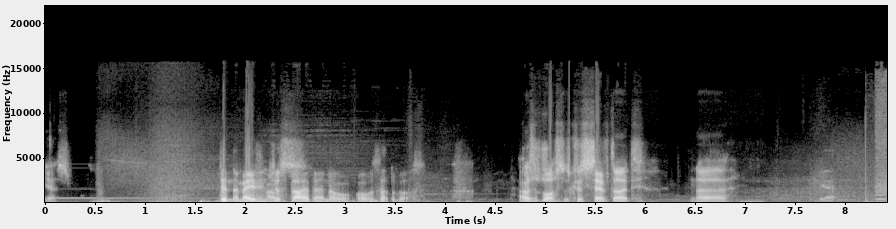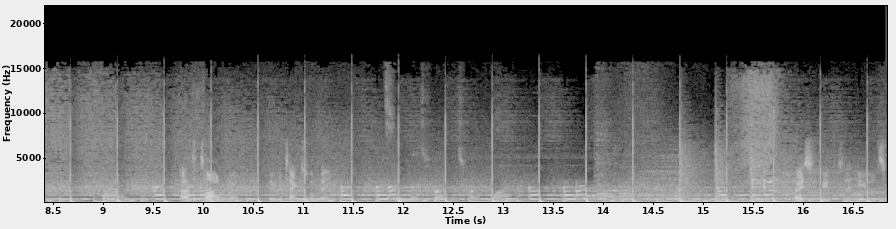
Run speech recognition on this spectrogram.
Yes. Didn't the maiden I just die then, or, or was that the boss? I was the boss. It's because Sev died. And, uh, Yeah. Five, at the time when we were tanks were being two, That's fine, that's fine. one. basically because the healers.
